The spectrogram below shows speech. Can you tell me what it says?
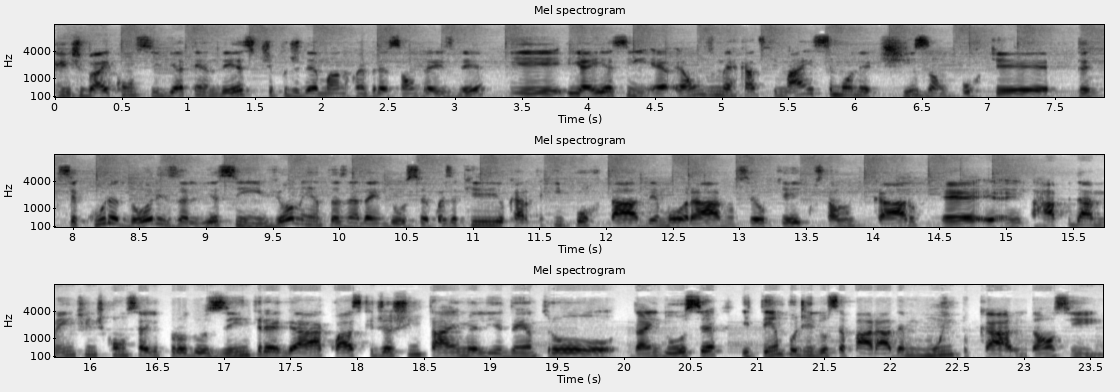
a gente vai conseguir atender esse tipo de demanda com a impressão 3D. E, e aí, assim, é, é um dos mercados que mais se monetizam, porque você- cura dores ali, assim, violentas, né, da indústria, coisa que o cara tem que importar, demorar, não sei o que, custava muito caro. É, é, rapidamente a gente consegue produzir entregar quase que just in time ali dentro da indústria. E tempo de indústria parada é muito caro. Então, assim,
